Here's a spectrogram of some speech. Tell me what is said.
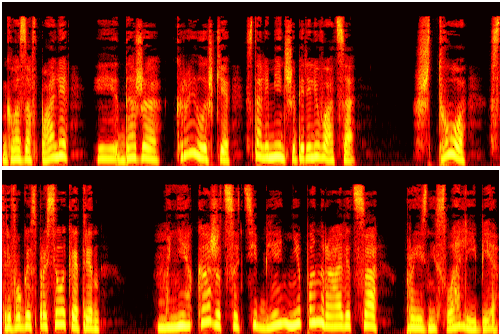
глаза впали, и даже крылышки стали меньше переливаться — «Что?» — с тревогой спросила Кэтрин. «Мне кажется, тебе не понравится», — произнесла Либия.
